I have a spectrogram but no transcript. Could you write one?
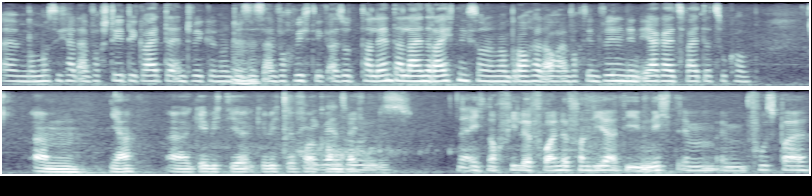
ähm, man muss sich halt einfach stetig weiterentwickeln und mhm. das ist einfach wichtig. Also Talent allein reicht nicht, sondern man braucht halt auch einfach den Willen, den Ehrgeiz weiterzukommen. Ähm, ja, äh, gebe ich dir, gebe ich dir vollkommen recht. Ja, eigentlich noch viele Freunde von dir, die nicht im, im Fußball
